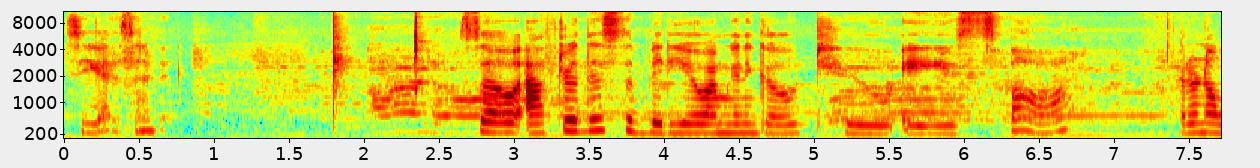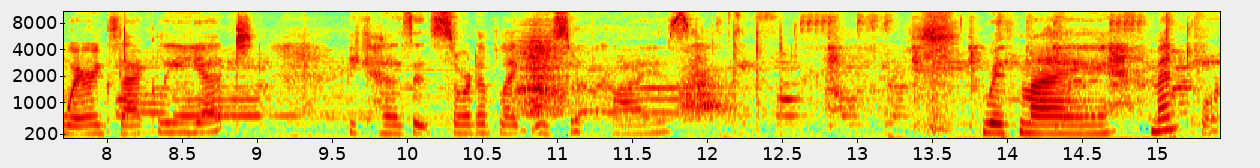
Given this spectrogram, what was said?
See you guys in a bit. So after this video, I'm gonna go to a spa. I don't know where exactly yet because it's sort of like a surprise with my mentor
